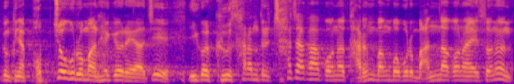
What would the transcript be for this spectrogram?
이건 그냥 법적으로만 해결해야지 이걸 그 사람들 찾아가거나 다른 방법으로 만나거나 해서는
